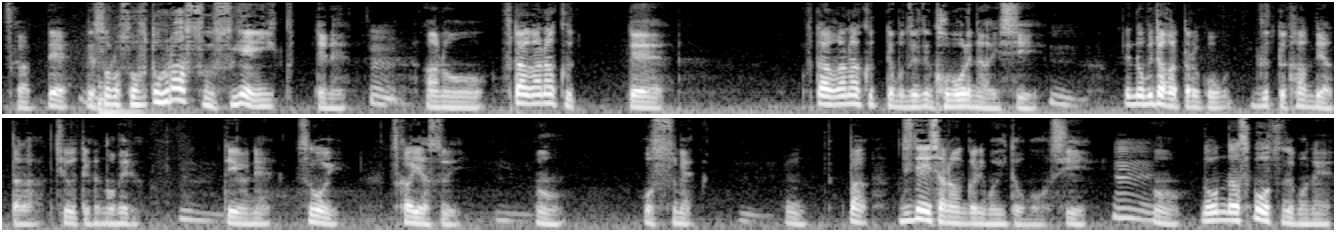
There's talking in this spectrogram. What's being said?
使って、で、そのソフトフラスクすげえいいくってね、うん。あの、蓋がなくって、蓋がなくっても全然こぼれないし、うん。で、飲みたかったらこう、グッと噛んでやったら、チューって飲めるうんっ。ていうね、すごい使いやすい。うん。おすすめ。うん。まあ、自転車なんかにもいいと思うし、う。うんん。どんなスポーツでもね、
